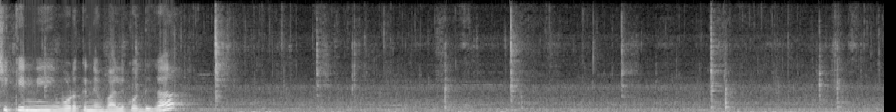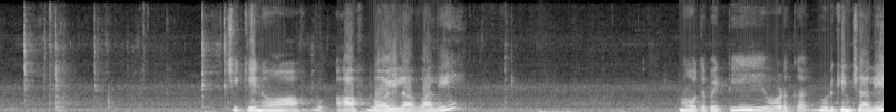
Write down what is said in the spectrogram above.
చికెన్ని ఉడకనివ్వాలి కొద్దిగా. చికెన్ హాఫ్ హాఫ్ బాయిల్ అవ్వాలి. మూత పెట్టి ఉడక ఉడికించాలి.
